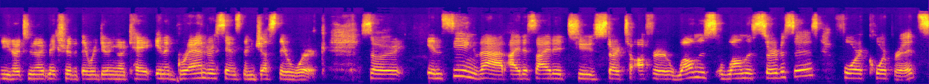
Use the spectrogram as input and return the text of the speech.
you know to know, make sure that they were doing okay in a grander sense than just their work. So in seeing that, I decided to start to offer wellness wellness services for corporates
